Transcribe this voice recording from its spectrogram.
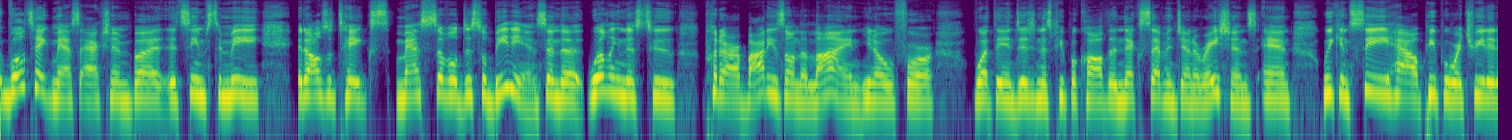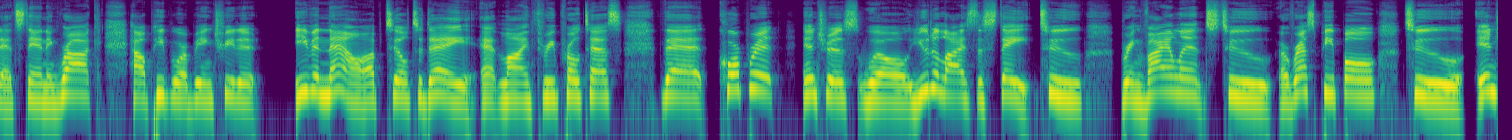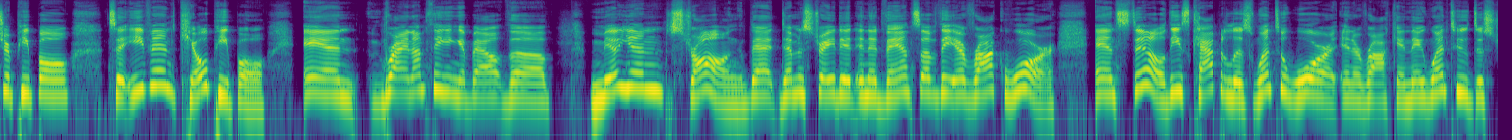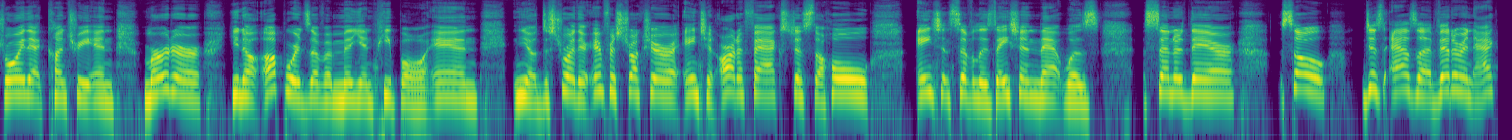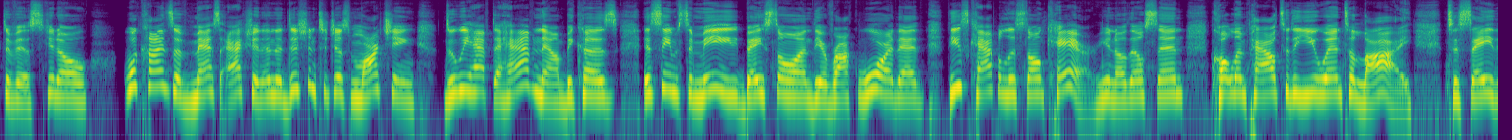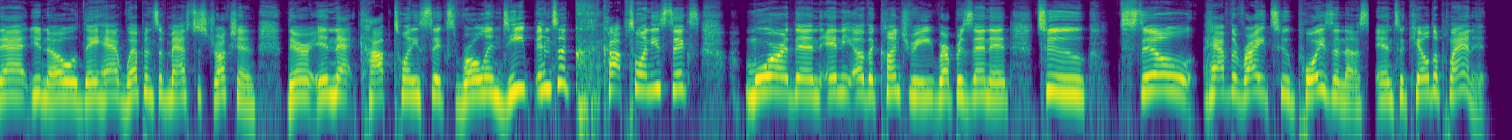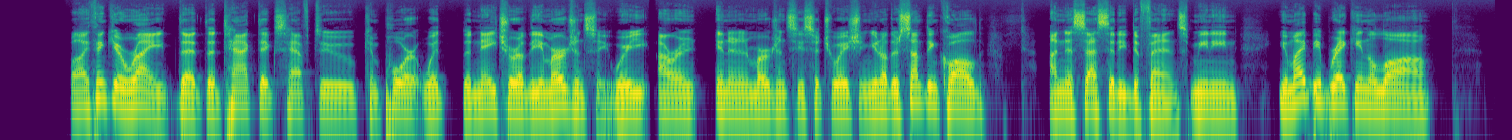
we'll take mass action, but it seems to me it also takes mass civil disobedience and the willingness to put our bodies on the line, you know, for what the indigenous people call the next seven generations. And we can see how people were treated at Standing Rock, how people are being treated even now up till today at line three protests that corporate interests will utilize the state to bring violence, to arrest people, to injure people, to even kill people. And Brian, I'm thinking about the million strong that demonstrated in advance of the Iraq war. And still, these capitalists went to war in Iraq and they went to destroy that country and murder, you know, upwards of a million people and, you know, destroy their infrastructure, ancient artifacts, just the whole ancient civilization that was centered there. So, just as a veteran activist, you know, what kinds of mass action, in addition to just marching, do we have to have now? Because it seems to me, based on the Iraq War, that these capitalists don't care. You know, they'll send Colin Powell to the UN to lie, to say that, you know, they had weapons of mass destruction. They're in that COP26, rolling deep into COP26 more than any other country represented to still have the right to poison us and to kill the planet. Well, I think you're right that the tactics have to comport with the nature of the emergency. We are in an emergency situation. You know, there's something called a necessity defense, meaning you might be breaking the law,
